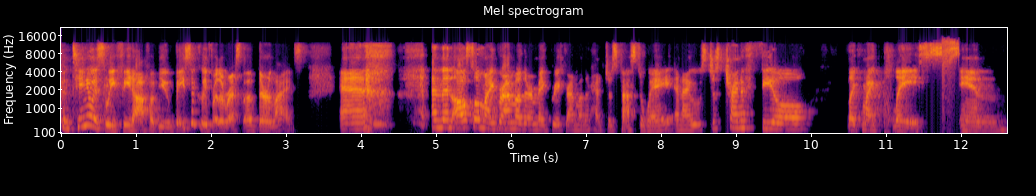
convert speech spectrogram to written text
continuously feed off of you basically for the rest of their lives. And and then also my grandmother and my great grandmother had just passed away and i was just trying to feel like my place in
